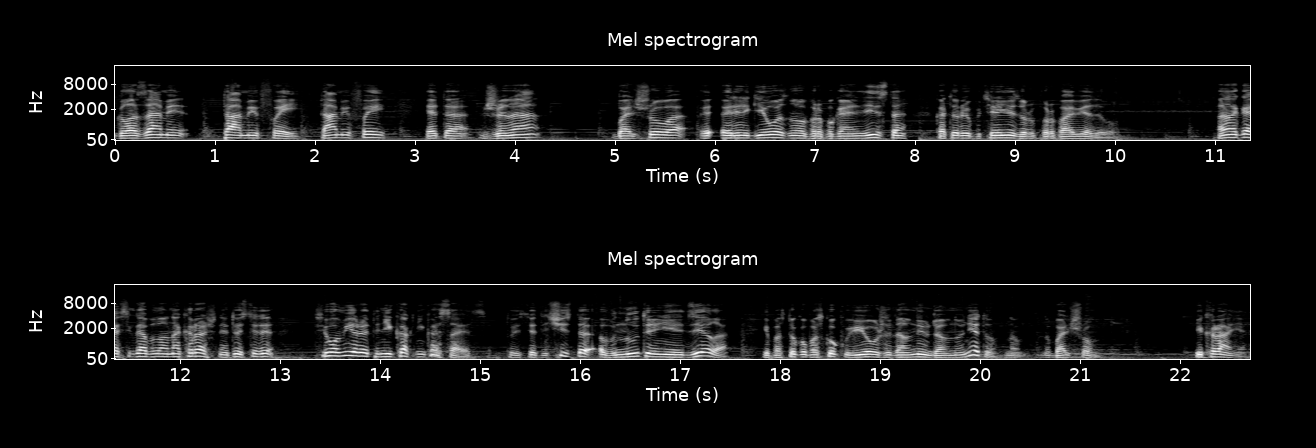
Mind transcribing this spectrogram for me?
глазами Тами Фэй. Тами Фэй – это жена большого э, религиозного пропагандиста, который по телевизору проповедовал. Она такая всегда была накрашенная, то есть это всего мира это никак не касается. То есть это чисто внутреннее дело, и поскольку, поскольку ее уже давным-давно нету на, на большом экране,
